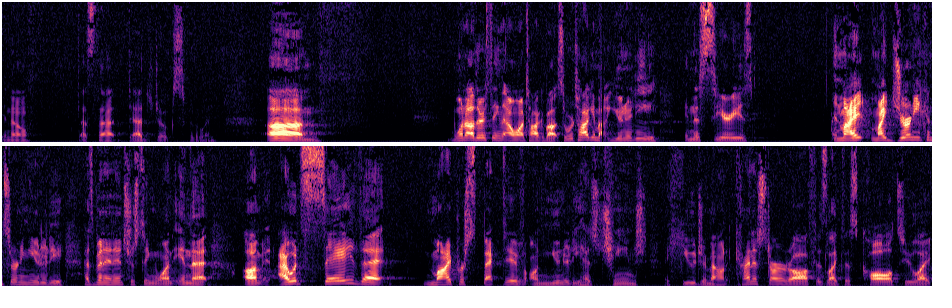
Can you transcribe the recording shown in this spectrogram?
you know, that's that. Dad's jokes for the win. Um, one other thing that I want to talk about. So we're talking about unity in this series. And my, my journey concerning unity has been an interesting one in that um, I would say that my perspective on unity has changed a huge amount. It kind of started off as like this call to like,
